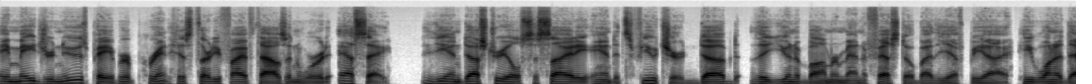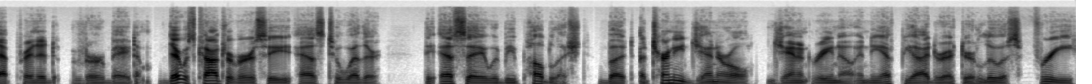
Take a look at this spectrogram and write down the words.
a major newspaper print his 35,000 word essay, The Industrial Society and Its Future, dubbed the Unabomber Manifesto by the FBI. He wanted that printed verbatim. There was controversy as to whether the essay would be published, but Attorney General Janet Reno and the FBI Director Louis Freeh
